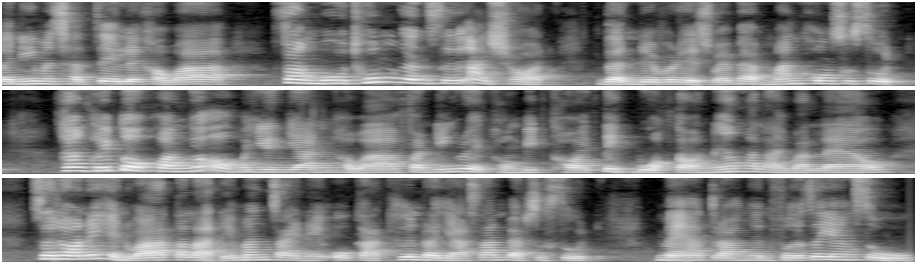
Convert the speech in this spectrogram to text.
และนี่มันชัดเจนเลยค่ะว่า ฝั่งบูทุ่มเงินซื้อไอช็อตดันเดเวอเรจไว้แบบมั่นคงสุดๆ ทางคริปโตคอนก็ออกมายืนยันค่ะว่า funding rate ของ Bitcoin ติดบวกต่อเนื่องมาหลายวันแล้ว สะท้อนให้เห็นว่าตลาดได้มั่นใจในโอกาสขึ้นระยะสั้นแบบสุดๆ แม้อัตราเงินเฟ้อจะยังสูง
